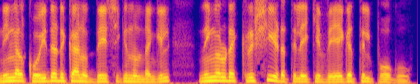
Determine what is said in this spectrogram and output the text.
നിങ്ങൾ കൊയ്തെടുക്കാൻ ഉദ്ദേശിക്കുന്നുണ്ടെങ്കിൽ നിങ്ങളുടെ കൃഷിയിടത്തിലേക്ക് വേഗത്തിൽ പോകൂ.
